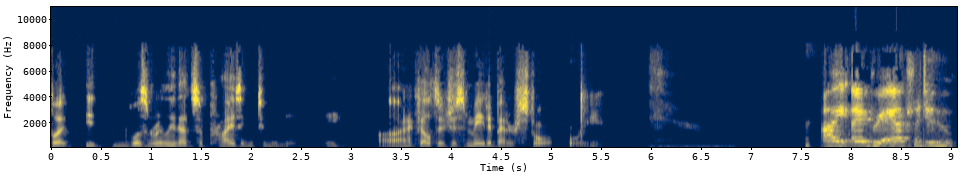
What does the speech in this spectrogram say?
but it wasn't really that surprising to me. Uh, I felt it just made a better story. I, I agree. I actually do.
